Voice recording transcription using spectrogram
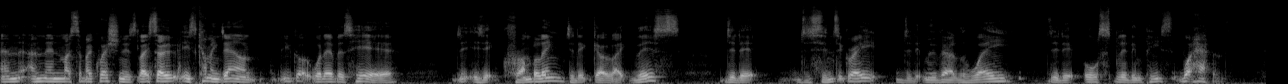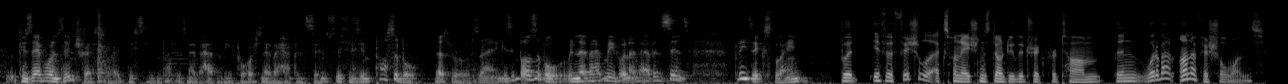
And and then my so my question is like so it's coming down. You've got whatever's here. Is it crumbling? Did it go like this? Did it disintegrate? Did it move out of the way? Did it all split in pieces? What happened? Because everyone's interested, like, This is impossible. It's never happened before. It's never happened since. This is impossible. That's what we're all saying. It's impossible. It never happened before. Never happened since. Please explain. But if official explanations don't do the trick for Tom, then what about unofficial ones?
